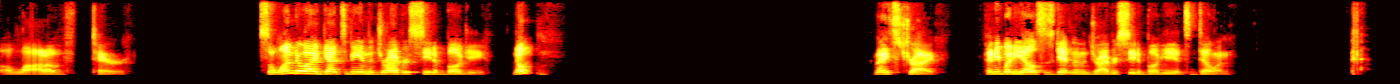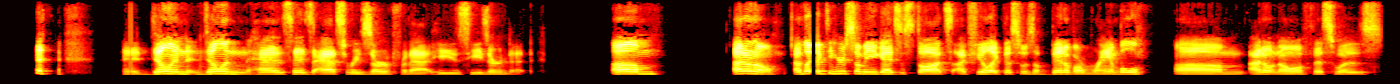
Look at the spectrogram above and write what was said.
a lot of terror. So when do I get to be in the driver's seat of boogie? Nope. Nice try. If anybody else is getting in the driver's seat of boogie, it's Dylan. Dylan Dylan has his ass reserved for that. He's he's earned it. Um I don't know. I'd like to hear some of you guys' thoughts. I feel like this was a bit of a ramble. Um I don't know if this was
